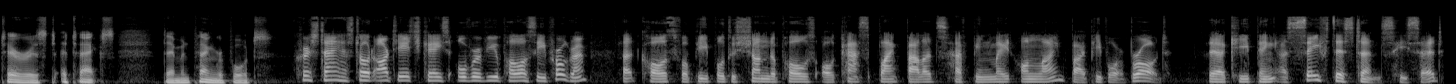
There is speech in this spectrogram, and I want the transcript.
terrorist attacks. Damon Pang reports. Chris Tang has told RTHK's Overview Policy program that calls for people to shun the polls or cast blank ballots have been made online by people abroad. They are keeping a safe distance, he said,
